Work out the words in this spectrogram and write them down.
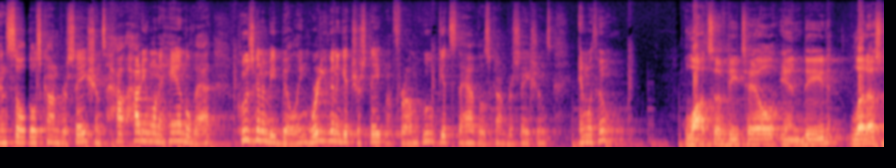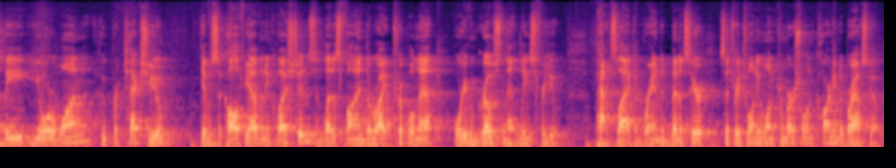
And so those conversations, how, how do you want to handle that? Who's going to be billing? Where are you going to get your statement from? Who gets to have those conversations and with whom? Lots of detail indeed. Let us be your one who protects you. Give us a call if you have any questions and let us find the right triple net or even gross net lease for you. Pat Slack and Brandon Bennett's here, Century 21 Commercial in Kearney, Nebraska.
